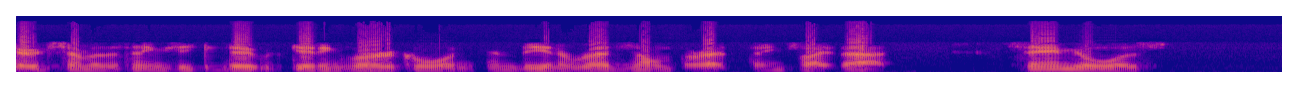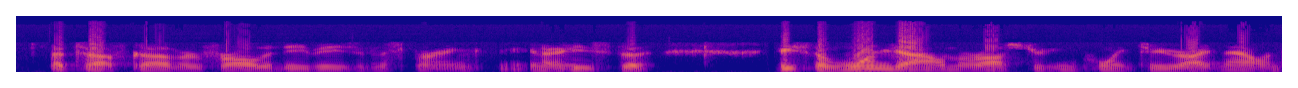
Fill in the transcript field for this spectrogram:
showed some of the things he can do with getting vertical and, and being a red zone threat, things like that. Samuel was a tough cover for all the DBs in the spring. You know, he's the he's the one guy on the roster you can point to right now and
